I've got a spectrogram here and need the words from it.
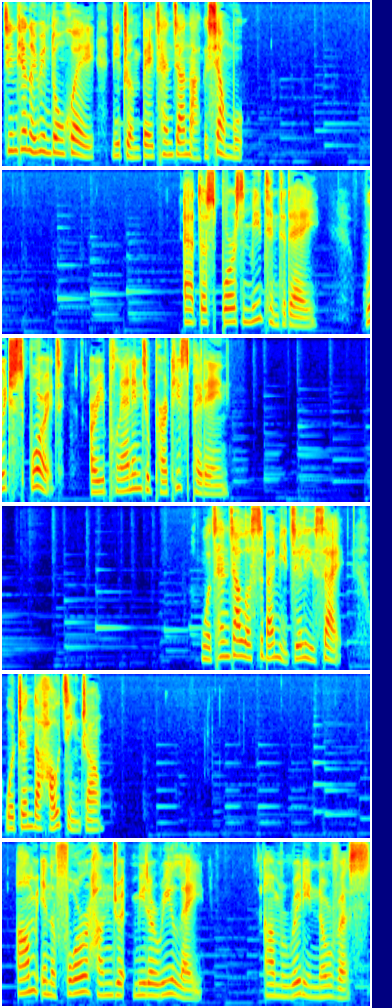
今天的运动会，你准备参加哪个项目？At the sports meeting today. Which sport are you planning to participate in? 我参加了四百米接力赛，我真的好紧张。I'm in the 400 meter relay. I'm really nervous.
